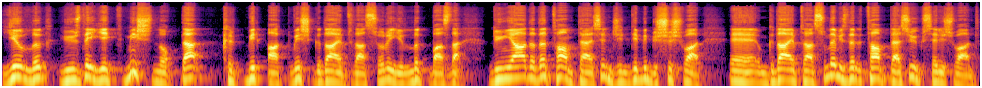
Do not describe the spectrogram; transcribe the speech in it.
yıllık %70.41 artmış gıda enflasyonu yıllık bazda. Dünyada da tam tersi ciddi bir düşüş var. Ee, gıda enflasyonunda bizde de tam tersi yükseliş vardı.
